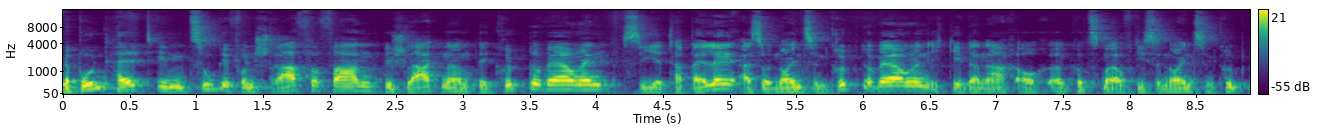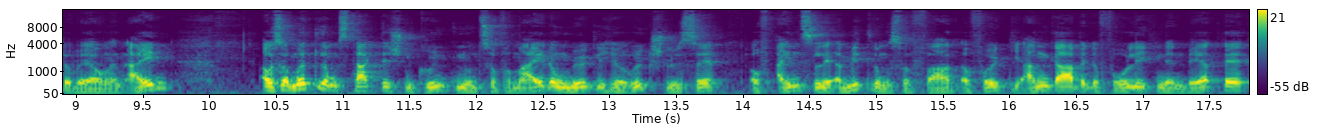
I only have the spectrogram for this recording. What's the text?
der Bund hält im Zuge von Strafverfahren beschlagnahmte Kryptowährungen, siehe Tabelle, also 19 Kryptowährungen. Ich gehe danach auch äh, kurz mal auf diese 19 Kryptowährungen ein. Aus ermittlungstaktischen Gründen und zur Vermeidung möglicher Rückschlüsse auf einzelne Ermittlungsverfahren erfolgt die Angabe der vorliegenden Werte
